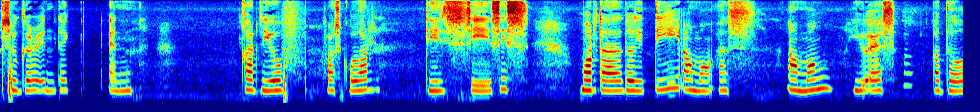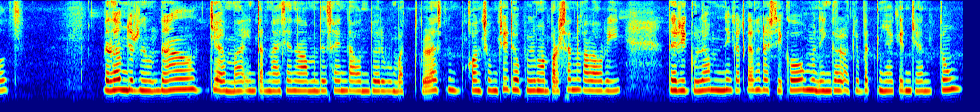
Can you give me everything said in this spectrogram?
Sugar Intake and Cardiovascular Diseases Mortality Among Us Among US Adults dalam jurnal JAMA Internasional Mendesain tahun 2014, konsumsi 25% kalori dari gula meningkatkan resiko meninggal akibat penyakit jantung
